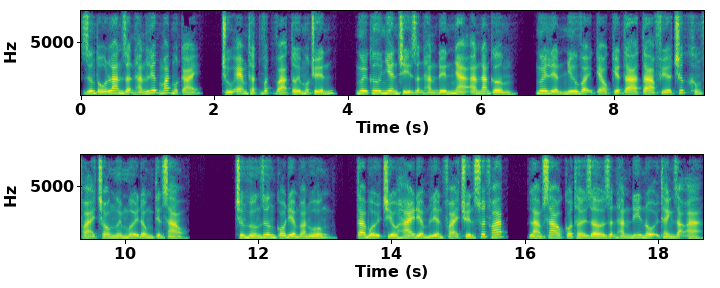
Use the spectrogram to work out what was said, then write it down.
Dương Tố Lan giận hắn liếc mắt một cái, chú em thật vất vả tới một chuyến, ngươi cư nhiên chỉ dẫn hắn đến nhà ăn ăn cơm, ngươi liền như vậy keo kiệt ta ta phía trước không phải cho ngươi 10 đồng tiền sao. Trương hướng dương có điểm đoan uổng, ta buổi chiều 2 điểm liền phải chuyến xuất phát, làm sao có thời giờ dẫn hắn đi nội thành dạo A.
